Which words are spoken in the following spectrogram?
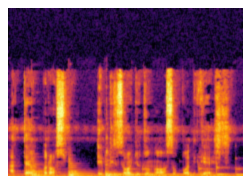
até o próximo episódio do nosso podcast.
